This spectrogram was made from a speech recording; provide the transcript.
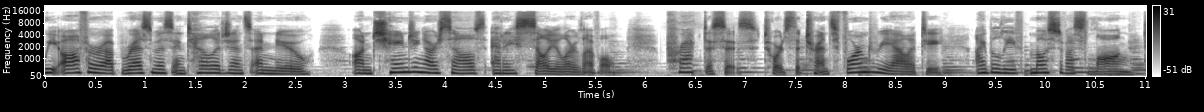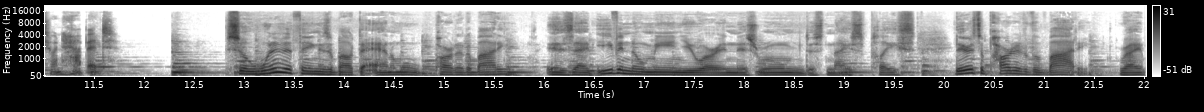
We offer up Resmaa's intelligence anew on changing ourselves at a cellular level, practices towards the transformed reality I believe most of us long to inhabit. So, one of the things about the animal part of the body is that even though me and you are in this room, this nice place, there's a part of the body, right,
